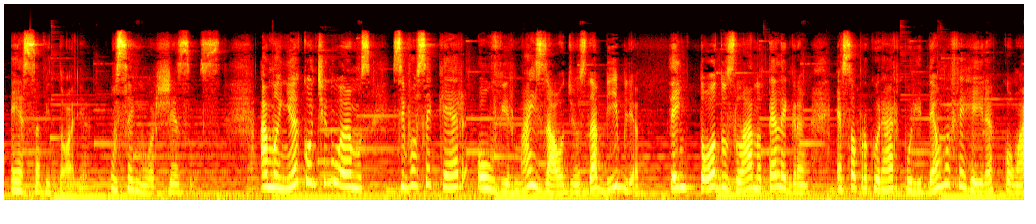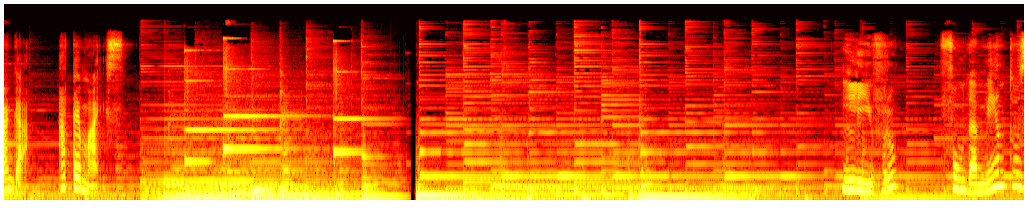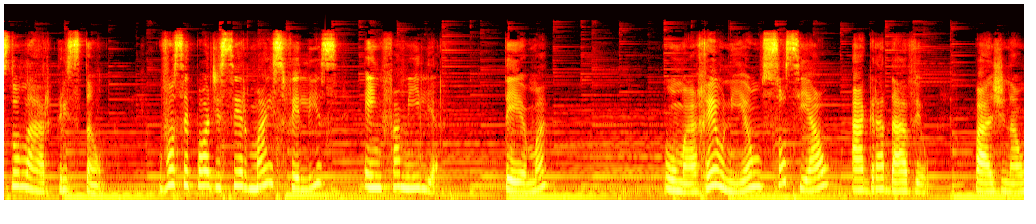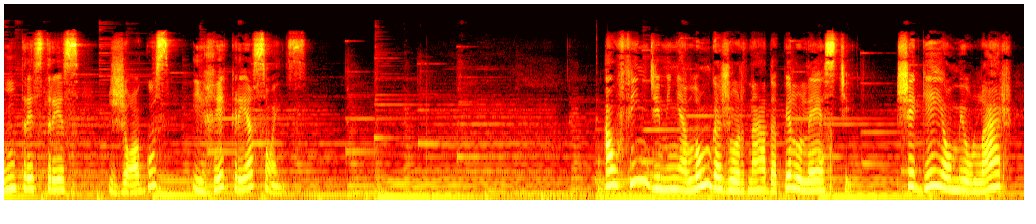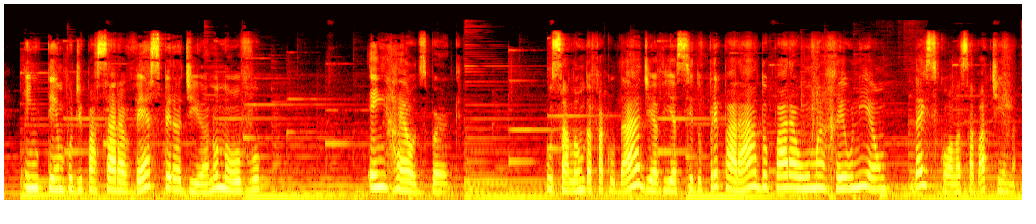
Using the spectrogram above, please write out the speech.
essa vitória, o Senhor Jesus. Amanhã continuamos. Se você quer ouvir mais áudios da Bíblia, tem todos lá no Telegram. É só procurar por Idelma Ferreira com H. Até mais! Livro Fundamentos do Lar Cristão. Você pode ser mais feliz em família. Tema: Uma reunião social agradável. Página 133 Jogos e recreações. Ao fim de minha longa jornada pelo leste, cheguei ao meu lar em tempo de passar a véspera de Ano Novo em Healdsburg. O salão da faculdade havia sido preparado para uma reunião da escola sabatina.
